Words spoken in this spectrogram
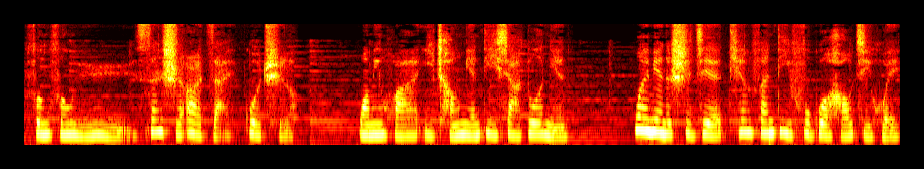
风风雨雨三十二载过去了，王明华已长眠地下多年，外面的世界天翻地覆过好几回，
